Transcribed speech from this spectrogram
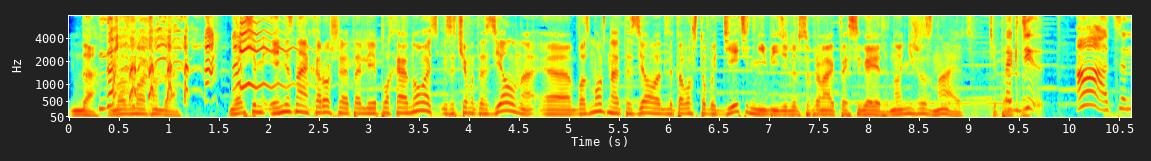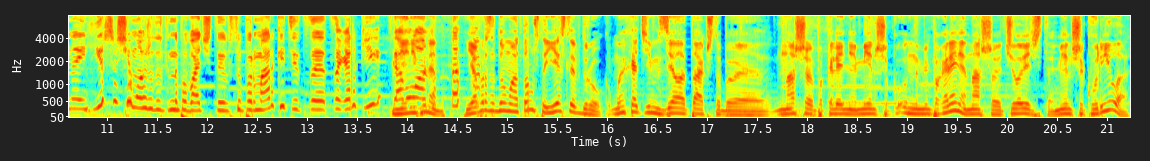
да, возможно, да. В общем, я не знаю, хорошая это или плохая новость, и зачем это сделано. Э, возможно, это сделано для того, чтобы дети не видели в супермаркетах сигареты, но они же знают. Типа, Так это- ді... А, це найгірше, що може дитина побачити в супермаркеті, це цигарки? Come on. непонятно. Я просто думаю о том, что если вдруг мы хотим сделать так, чтобы наше поколение меньше, ку- ну, не поколение, наше человечество меньше курило,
